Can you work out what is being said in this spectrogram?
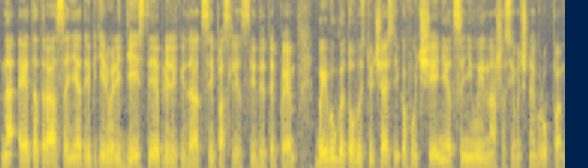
На этот раз они отрепетировали действия при ликвидации последствий ДТП. Боевую готовность участников учения оценила и наша съемочная группа.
